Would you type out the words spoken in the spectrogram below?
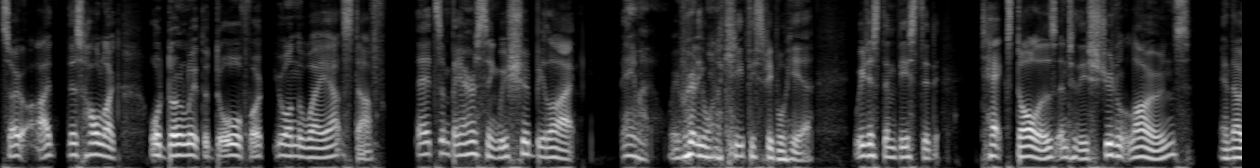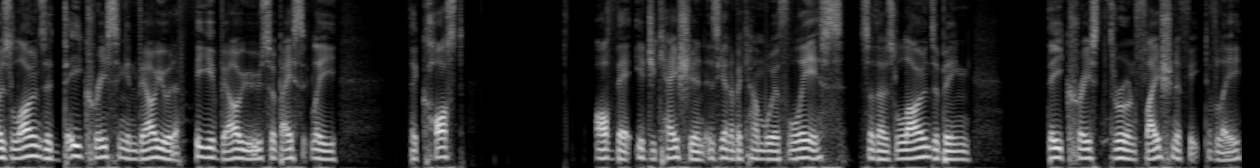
So I this whole like, oh don't let the door fuck you on the way out stuff, that's embarrassing. We should be like, damn it, we really want to keep these people here. We just invested tax dollars into these student loans and those loans are decreasing in value at a fair value. So basically the cost of that education is going to become worth less. So those loans are being decreased through inflation effectively.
